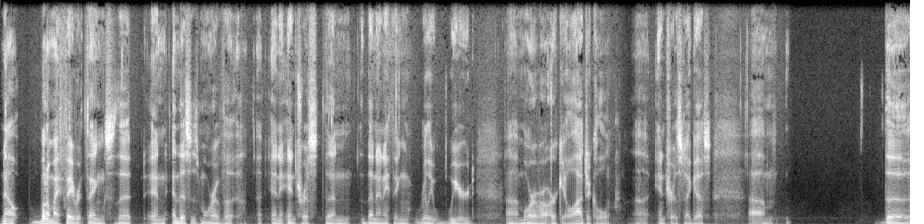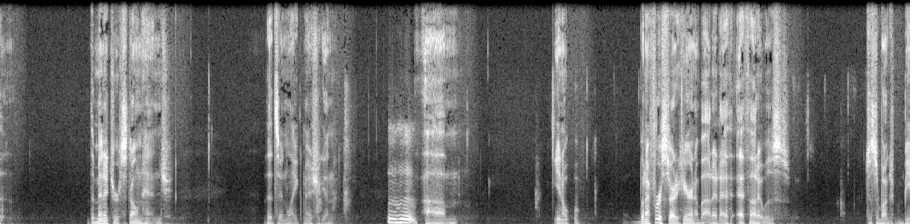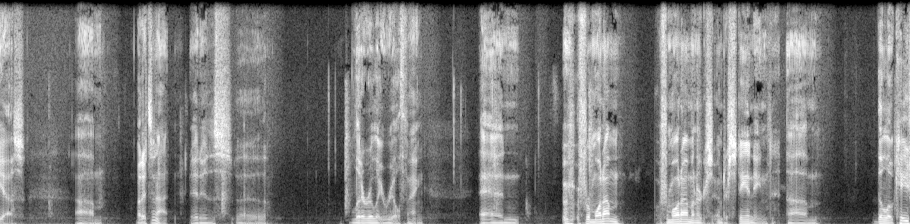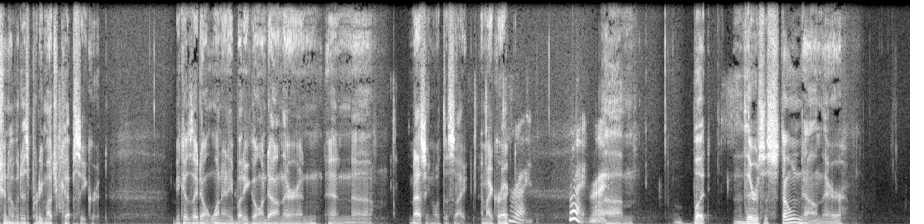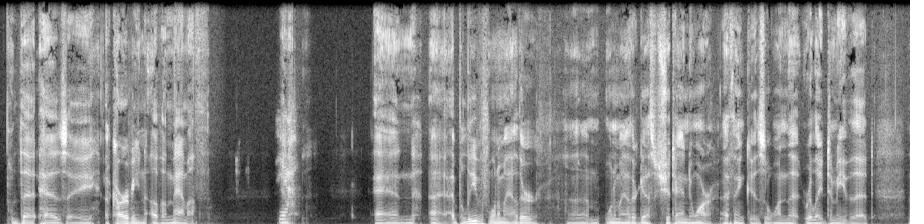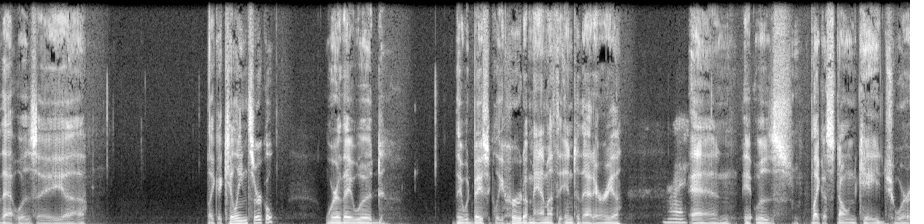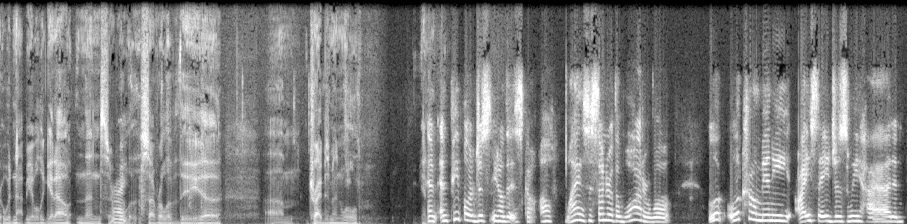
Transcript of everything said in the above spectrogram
Now, one of my favorite things that, and and this is more of a an interest than than anything really weird, uh, more of an archaeological uh, interest, I guess. Um, the the miniature Stonehenge that's in Lake Michigan. Mm-hmm. Um, you know, when I first started hearing about it, I, I thought it was just a bunch of BS. Um, but it's not. It is uh, literally a real thing. And from what I'm from what I'm under, understanding, um, the location of it is pretty much kept secret because they don't want anybody going down there and and uh, messing with the site. Am I correct? Right. Right, right. Um, but there's a stone down there that has a, a carving of a mammoth. yeah. And I, I believe one of my other um, one of my other guests, Chatan Noir, I think, is the one that relayed to me that that was a uh, like a killing circle where they would they would basically herd a mammoth into that area Right. and it was like a stone cage where it would not be able to get out and then several Right. several of the uh, um, tribesmen will And and people are just you know they just go oh why is this under the water? Well, look look how many ice ages we had and.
